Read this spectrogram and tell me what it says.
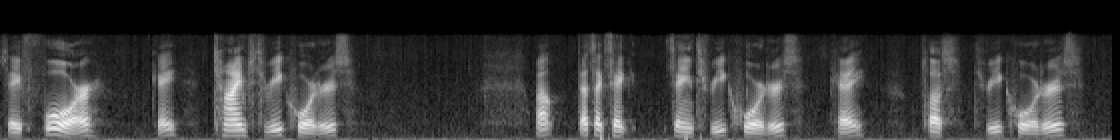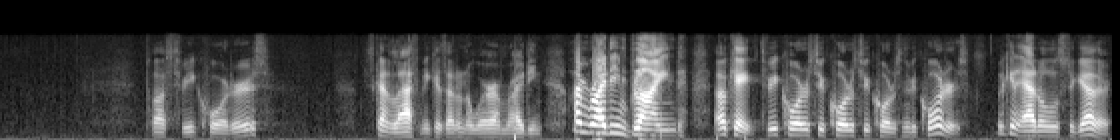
say 4, okay, times 3 quarters. Well, that's like say, saying 3 quarters, okay, plus 3 quarters, plus 3 quarters, He's kind of laughing because I don't know where I'm writing. I'm writing blind. Okay, three quarters, three quarters, three quarters, and three quarters. We can add all those together.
